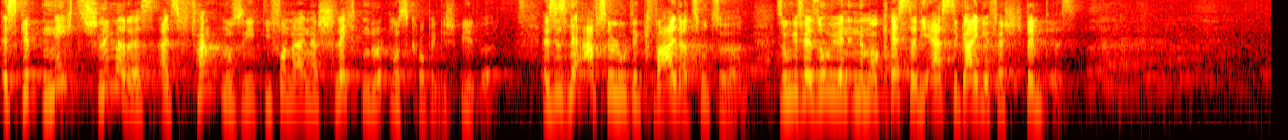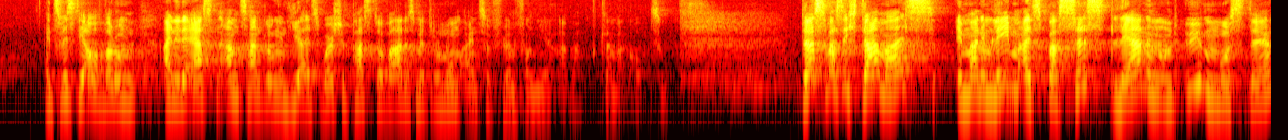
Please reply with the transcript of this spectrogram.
es gibt nichts Schlimmeres als Funkmusik, die von einer schlechten Rhythmusgruppe gespielt wird. Es ist eine absolute Qual dazuzuhören. So ungefähr so, wie wenn in einem Orchester die erste Geige verstimmt ist. Jetzt wisst ihr auch, warum eine der ersten Amtshandlungen hier als Worship-Pastor war, das Metronom einzuführen von mir. Aber Klammer auch zu. Das, was ich damals in meinem Leben als Bassist lernen und üben musste,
